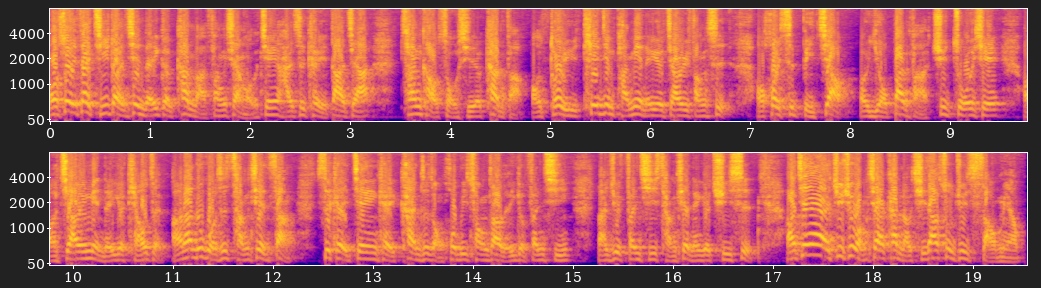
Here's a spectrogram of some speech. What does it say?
哦，所以在极短线的一个看法方向，哦，建议还是可以大家参考首席的看法，哦，对于贴近盘面的一个交易方式，哦，会是比较哦有办法去做一些哦交易面的一个调整。啊，那如果是长线上，是可以建议可以看这种货币创造的一个分析，来去分析长线的一个趋势。好，接下来继续往下看哦，其他数据扫描。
